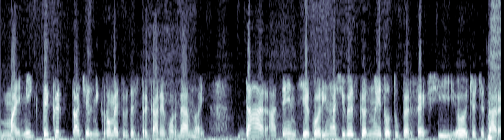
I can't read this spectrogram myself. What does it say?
mai mic decât acel micrometru despre care vorbeam noi. Dar, atenție, Corina, și vezi că nu e totul perfect și uh, cercetarea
